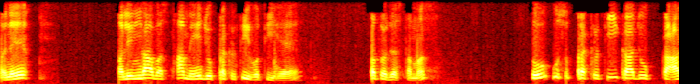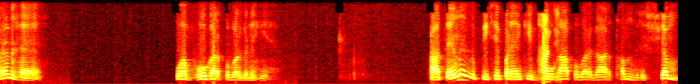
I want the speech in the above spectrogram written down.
मैंने अलिंगावस्था में जो प्रकृति होती है सत्वजस्तमस तो उस प्रकृति का जो कारण है वह भोग अर्प वर्ग नहीं है। कहते हैं ना पीछे पढ़े कि हाँ। भोगाप वर्गार्थम दृश्यम।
